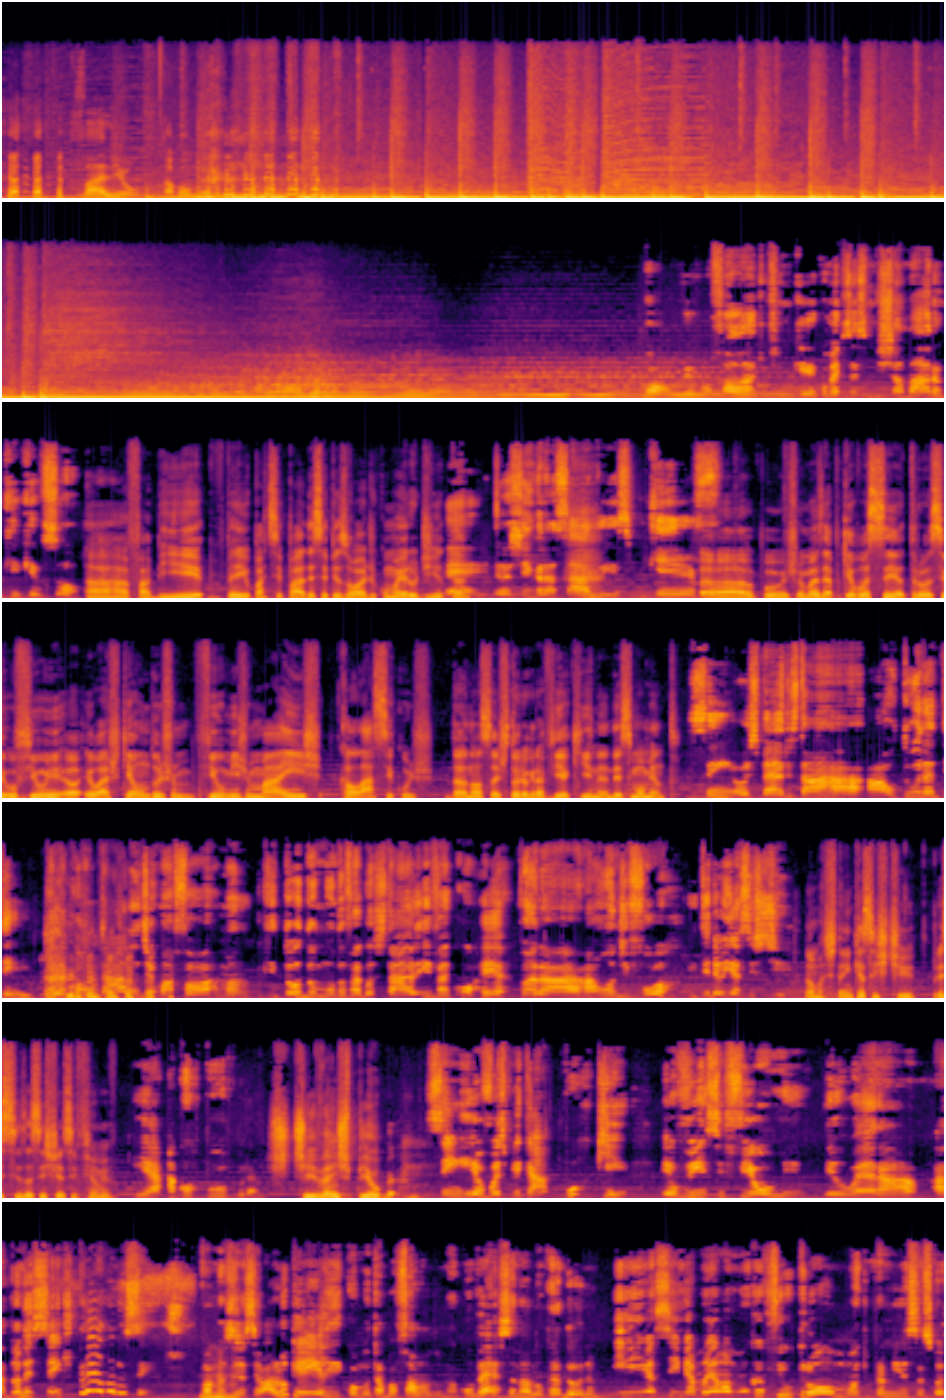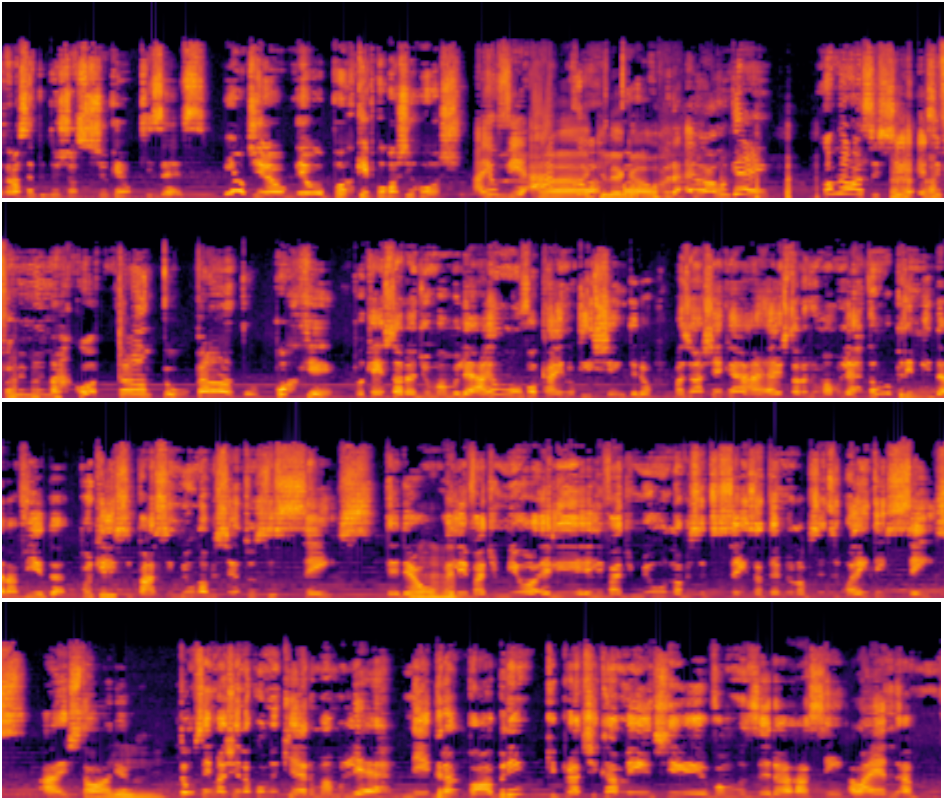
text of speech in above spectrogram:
Valeu. Tá bom, falar de um filme que. Como é que vocês me chamaram que, que eu sou? A Fabi veio participar desse episódio como erudita. É, eu achei engraçado isso, porque. Ah, poxa, mas é porque você trouxe o filme, eu, eu acho que é um dos filmes mais clássicos da nossa historiografia aqui, né? Desse momento. Sim, eu espero estar à, altura dele. Para contá-lo de uma forma que todo mundo vai gostar e vai correr para aonde for, entendeu? E assistir. Não, mas tem que assistir. Precisa assistir esse filme. E é A Cor Púrpura. Steven Spielberg. Sim, e eu vou explicar por quê. Eu vi esse filme, eu era adolescente, pré-adolescente. Vamos Uhum. dizer assim, eu aluguei ele, como eu tava falando numa conversa na locadora. E assim, minha mãe, ela nunca filtrou muito pra mim essas coisas, ela sempre deixou assistir o que eu quisesse. E um dia eu, eu por quê? Porque eu gosto de roxo. Aí eu vi, a Ah, cor que legal. púrpura, eu aluguei. Quando eu assisti, esse filme me marcou tanto, tanto. Por quê? Porque é a história de uma mulher. Ah, eu não vou cair no clichê, entendeu? Mas eu achei que é a, história de uma mulher tão oprimida na vida. Porque ele se passa em 1906. Entendeu? Uhum. Ele vai de mil, ele, ele vai de 1906 até 1946. A história. Uou. Então você imagina como é que era uma mulher negra, pobre, que praticamente, vamos dizer assim, ela é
